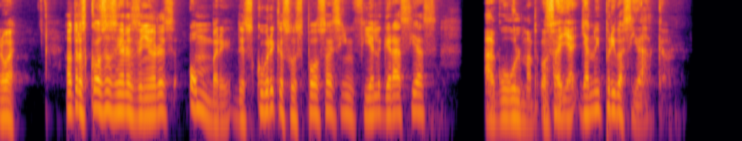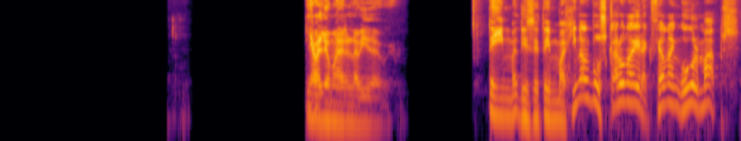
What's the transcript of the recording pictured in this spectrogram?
bueno, otras cosas, señores y señores. Hombre descubre que su esposa es infiel gracias a Google Maps. O sea, ya, ya no hay privacidad, cabrón. Ya valió madre la vida, güey. Te dice, ¿te imaginas buscar una dirección en Google Maps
